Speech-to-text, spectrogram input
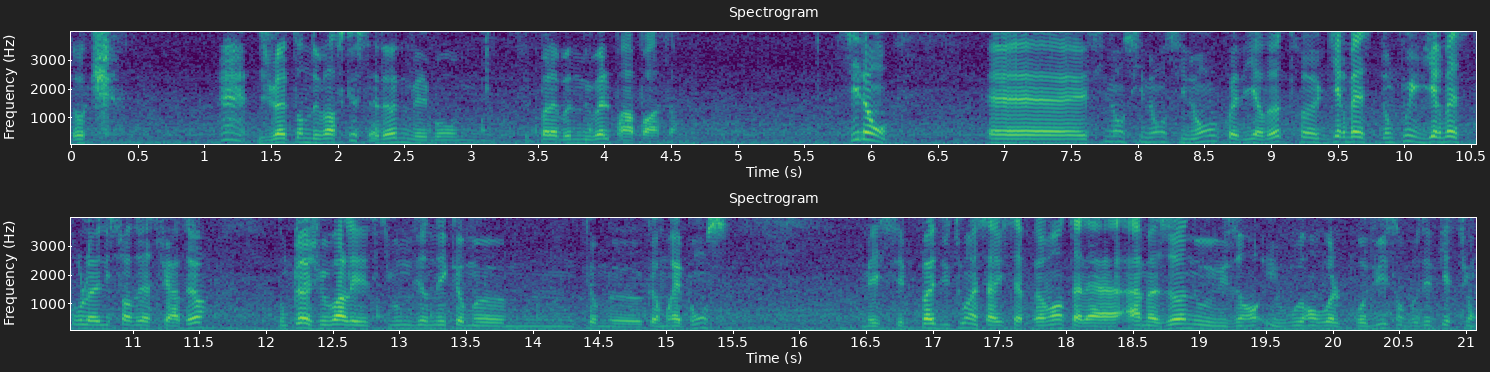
Donc je vais attendre de voir ce que ça donne, mais bon, c'est pas la bonne nouvelle par rapport à ça. Sinon, euh, sinon, sinon, sinon, quoi dire d'autre? Gearbest. Donc oui, Gearbest pour l'histoire de l'aspirateur. Donc là, je vais voir ce qu'ils vont me donner comme, euh, euh, comme réponse. Mais c'est pas du tout un service après-vente à la Amazon où ils, vous renvoient le produit sans poser de questions.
